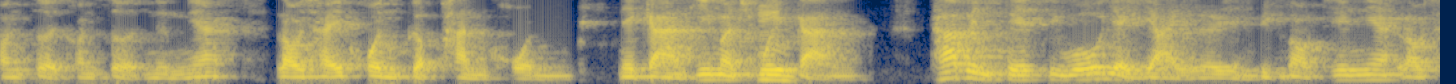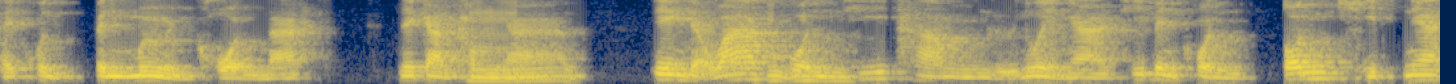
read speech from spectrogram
คอนเสิร์ตคอนเสิร์ตหนึ่งเนี่ยเราใช้คนเกือบพันคนในการที่มาช่วยกัน ถ้าเป็น festival ใหญ่ ๆ เลยอย่าง Big Mountain เนี่ยเราใช้คนเป็นหมื่นคนนะ ในการทำงาน เพียงแต่ว่าอืมคนที่ทำหรือหน่วยงานที่เป็นคนต้นคิดเนี่ย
